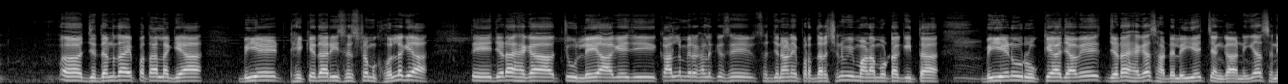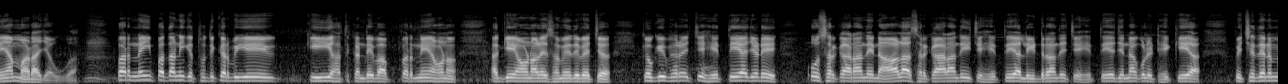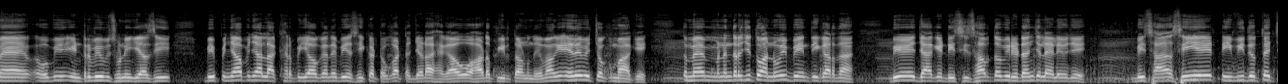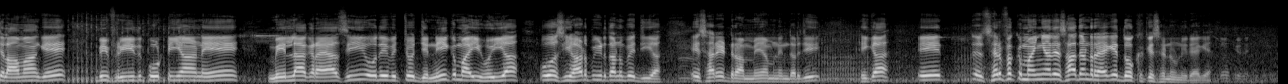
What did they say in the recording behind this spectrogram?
ਜਿੱਦਣ ਦਾ ਇਹ ਪਤਾ ਲੱਗਿਆ ਵੀ ਇਹ ਠੇਕੇਦਾਰੀ ਸਿਸਟਮ ਖੁੱਲ ਗਿਆ ਤੇ ਜਿਹੜਾ ਹੈਗਾ ਝੂਲੇ ਆ ਗਏ ਜੀ ਕੱਲ ਮੇਰੇ ਖਿਆਲ ਕਿਸੇ ਸੱਜਣਾ ਨੇ ਪ੍ਰਦਰਸ਼ਨ ਵੀ ਮਾੜਾ ਮੋਟਾ ਕੀਤਾ ਵੀ ਇਹਨੂੰ ਰੋਕਿਆ ਜਾਵੇ ਜਿਹੜਾ ਹੈਗਾ ਸਾਡੇ ਲਈ ਇਹ ਚੰਗਾ ਨਹੀਂ ਆ ਸੁਨੇਹਾ ਮਾੜਾ ਜਾਊਗਾ। ਪਰ ਨਹੀਂ ਪਤਾ ਨਹੀਂ ਕਿੱਥੋਂ ਤੱਕ ਵੀ ਇਹ ਕੀ ਹੱਥਕੰਡੇ ਵਾਪਰਨੇ ਆ ਹੁਣ ਅੱਗੇ ਆਉਣ ਵਾਲੇ ਸਮੇਂ ਦੇ ਵਿੱਚ? ਕਿਉਂਕਿ ਫਿਰ ਇਹ ਚਹੇਤੇ ਆ ਜਿਹੜੇ ਉਹ ਸਰਕਾਰਾਂ ਦੇ ਨਾਲ ਆ, ਸਰਕਾਰਾਂ ਦੇ ਚਹੇਤੇ ਆ, ਲੀਡਰਾਂ ਦੇ ਚਹੇਤੇ ਆ, ਜਿਨ੍ਹਾਂ ਕੋਲੇ ਠੇਕੇ ਆ। ਪਿਛਲੇ ਦਿਨ ਮੈਂ ਉਹ ਵੀ ਇੰਟਰਵਿਊ ਵੀ ਸੁਣੀ ਗਿਆ ਸੀ ਵੀ 50-50 ਲੱਖ ਰੁਪਈਆ ਉਹ ਕਹਿੰਦੇ ਵੀ ਅਸੀਂ ਘੱਟੋ ਘੱਟ ਜਿਹੜਾ ਹੈਗਾ ਉਹ ਹੜ੍ਹ ਪੀੜਤਾਂ ਨੂੰ ਦੇਵਾਂਗੇ, ਇਹਦੇ ਵਿੱਚੋਂ ਕਮਾ ਕੇ। ਤੇ ਮੈਂ ਮਨਿੰਦਰ ਜੀ, ਤੁਹਾਨੂੰ ਵੀ ਬੇਨਤੀ ਕਰਦਾ ਵੀ ਇਹ ਜਾ ਕੇ ਡੀਸੀ ਸਾਹਿਬ ਤੋਂ ਵੀ ਰਿਟਰਨ ਚ ਲੈ ਲਿਓ ਜੇ। ਵੀ ਸਾ- ਅਸੀਂ ਇਹ ਟੀਵੀ ਦੇ ਉੱਤੇ ਚਲਾਵਾਂਗੇ ਵੀ ਫਰੀਦਕੋਟੀਆਂ ਨੇ ਮੇਲਾ ਕਰਾਇਆ ਸੀ ਉਹਦੇ ਵਿੱਚੋਂ ਜਿੰਨੀ ਕਮਾਈ ਹੋਈ ਆ ਉਹ ਅਸੀਂ ਹੜ੍ਹ ਪੀੜਤਾਂ ਨੂੰ ਭੇਜੀ ਆ। ਇਹ ਸਾਰੇ ਡਰਾਮੇ ਆ ਮਨਿੰਦਰ ਜੀ ਠੀਕ ਆ? ਇਹ ਸਿਰਫ ਕਮਾਈਆਂ ਦੇ ਸਾਧਨ ਰਹਿ ਗਏ ਦੁੱਖ ਕਿਸੇ ਨੂੰ ਨਹੀਂ ਰਹਿ ਗਿਆ।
